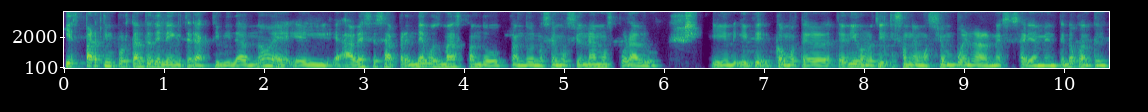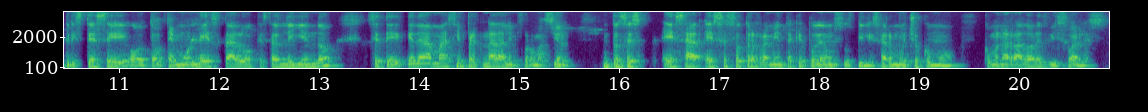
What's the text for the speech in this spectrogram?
y es parte importante de la interactividad, ¿no? a veces aprendemos más cuando, cuando nos emocionamos por algo y, como te, te, digo, no tiene que ser una emoción buena necesariamente, ¿no? Cuando te entristece o, o te molesta algo que estás leyendo, se te queda más impregnada la información. Entonces, esa, esa es otra herramienta que podemos utilizar mucho como, como narradores visuales.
